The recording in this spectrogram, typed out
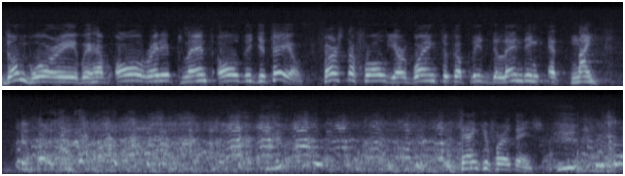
Don't worry, we have already planned all the details. First of all, you're going to complete the landing at night. Thank you for attention.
